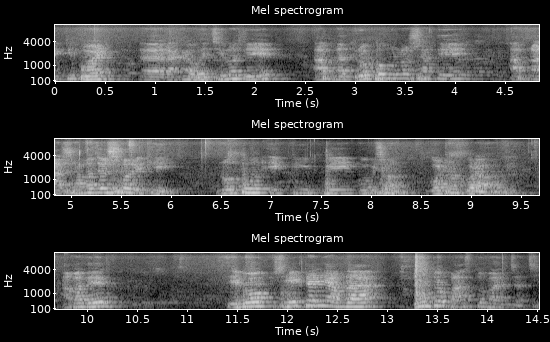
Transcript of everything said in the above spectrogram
একটি পয়েন্ট রাখা হয়েছিল যে আপনার দ্রব্যমূল্যের সাথে আপনার সামঞ্জস্য রেখে নতুন একটি পে কমিশন গঠন করা হবে। আমাদের এবং সেটাই আমরা দ্রুত বাস্তবায়ন চাচ্ছি।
